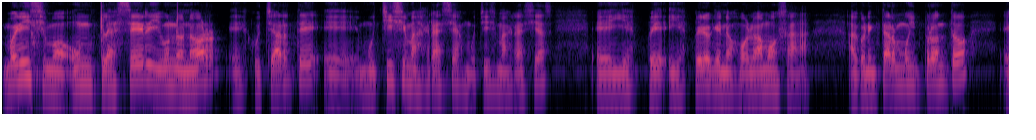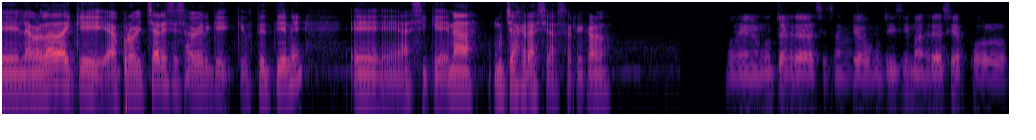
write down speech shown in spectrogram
Buenísimo, un placer y un honor escucharte. Eh, muchísimas gracias, muchísimas gracias. Eh, y, espero que nos volvamos a, a conectar muy pronto. Eh, la verdad hay que aprovechar ese saber que, que usted tiene. así que nada, muchas gracias, Ricardo. Bueno, muchas gracias, Santiago. Muchísimas gracias por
